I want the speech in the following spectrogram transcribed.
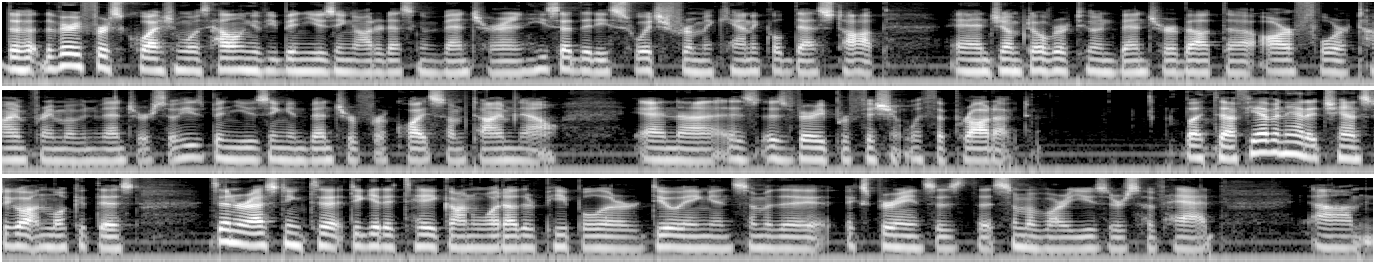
The the very first question was how long have you been using Autodesk Inventor? And he said that he switched from mechanical desktop and jumped over to Inventor about the R4 timeframe of Inventor. So he's been using Inventor for quite some time now and uh, is, is very proficient with the product. But uh, if you haven't had a chance to go out and look at this, it's interesting to, to get a take on what other people are doing and some of the experiences that some of our users have had. Um,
